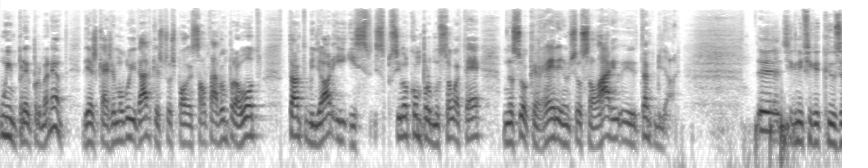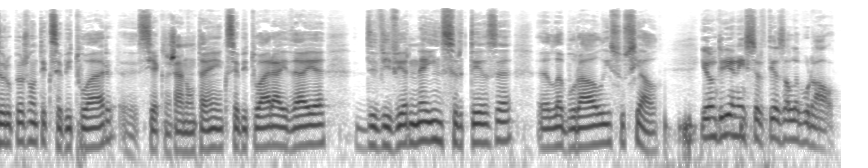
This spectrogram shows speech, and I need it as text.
um emprego permanente, desde que haja mobilidade, que as pessoas podem saltar de um para o outro, tanto melhor e, e se possível, com promoção até na sua carreira e no seu salário, tanto melhor. Portanto, significa que os europeus vão ter que se habituar, eh, se é que já não têm, que se habituar à ideia de viver na incerteza eh, laboral e social. Eu não diria na incerteza laboral.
